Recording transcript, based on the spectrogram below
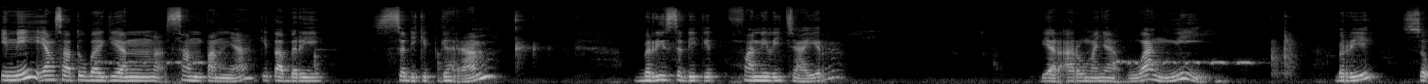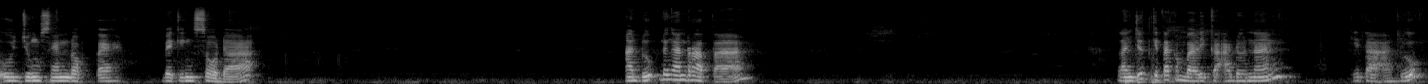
ini yang satu bagian santannya kita beri sedikit garam beri sedikit vanili cair. Biar aromanya wangi. Beri seujung sendok teh baking soda. Aduk dengan rata. Lanjut kita kembali ke adonan. Kita aduk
